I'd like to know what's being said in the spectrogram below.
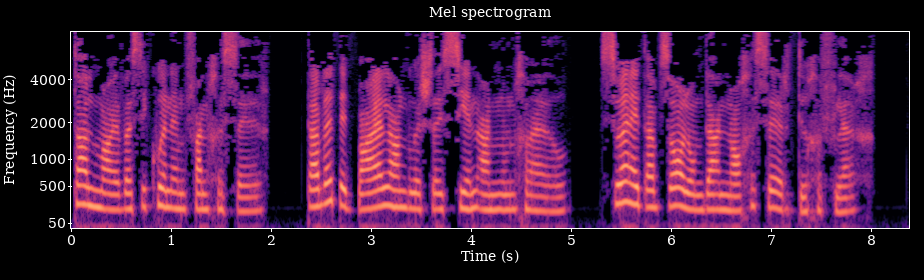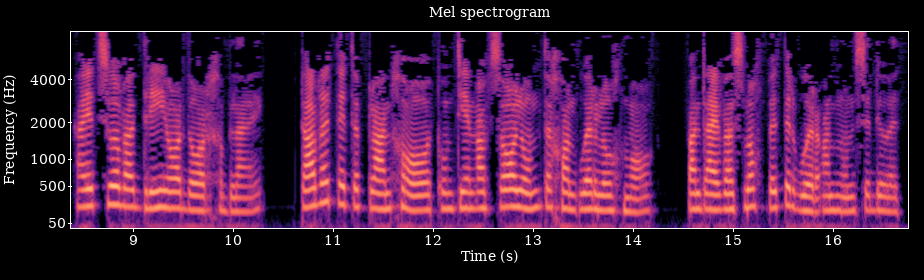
Talmai was die koning van Geser. David het baie lang door sy sien Amnon gehuil. So het Absalom dan nog Geser toegevlug. Hij het so wat drie jaar doorgeblij. David het een plan gehad om teen Absalom te gaan oorlog maak, want hij was nog bitter oor Amnon se dood.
